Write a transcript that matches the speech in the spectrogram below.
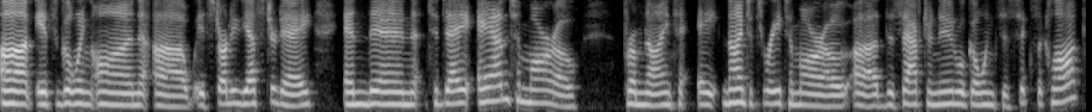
Uh, it's going on. Uh, it started yesterday, and then today and tomorrow from nine to eight, nine to three tomorrow. Uh, this afternoon, we're going to six o'clock.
